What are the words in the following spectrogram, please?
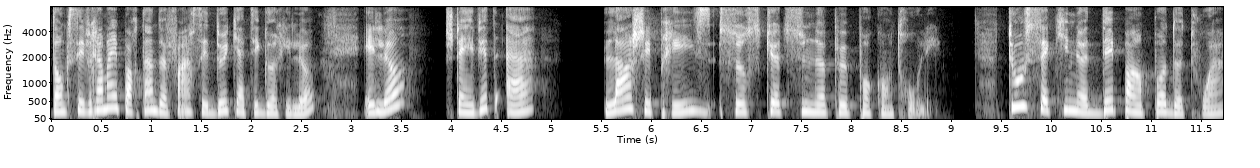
Donc, c'est vraiment important de faire ces deux catégories-là. Et là, je t'invite à lâcher prise sur ce que tu ne peux pas contrôler. Tout ce qui ne dépend pas de toi,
